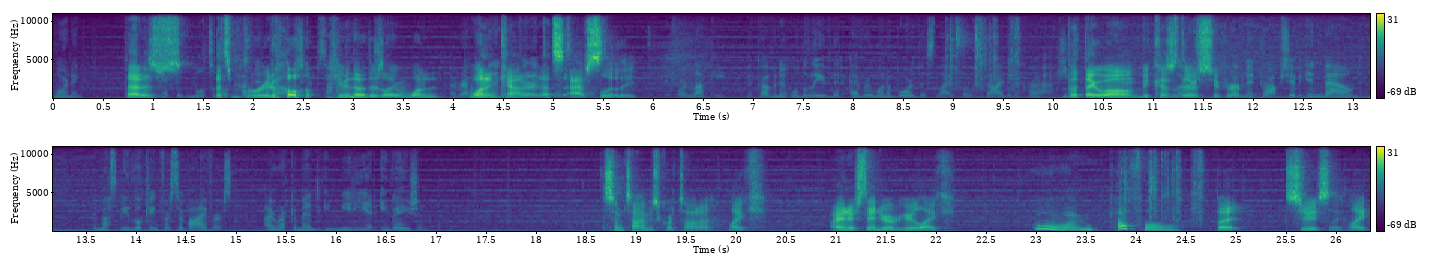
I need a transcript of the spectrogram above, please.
Warning. That is that's brutal. Even though there's only one one encounter. That's absolutely. If we're lucky, the Covenant will believe that everyone aboard this lifeboat died in a crash. But they won't because they're super. Covenant dropship inbound. They must be looking for survivors. I recommend immediate evasion. Sometimes Cortana, like, I understand you're over here like, oh, I'm helpful, but seriously, like,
